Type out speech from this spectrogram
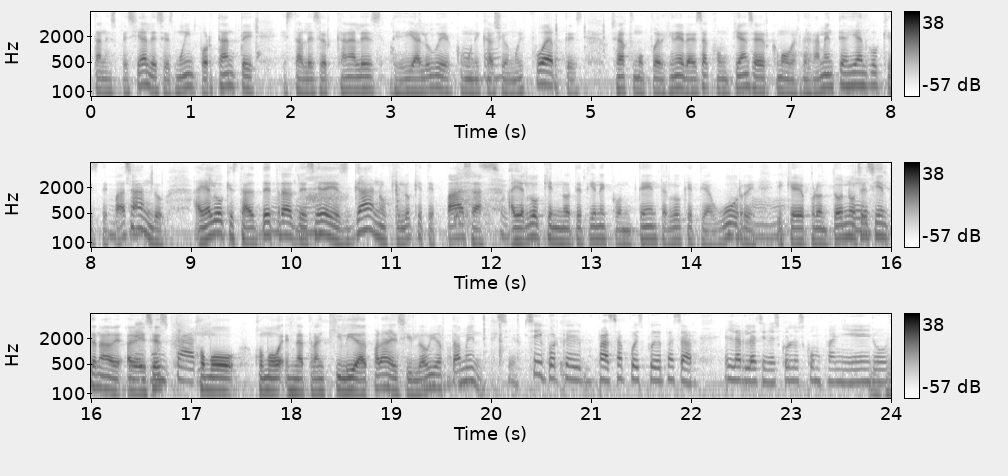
tan especiales es muy importante establecer canales de diálogo y de comunicación muy fuertes. O sea, como poder generar esa confianza, ver como verdaderamente hay algo que esté pasando, hay algo que está detrás de ese desgano, qué es lo que te pasa, hay algo que no te tiene contenta, algo que te aburre y que de pronto no se Eso, sienten a, a veces como, como en la tranquilidad para decirlo abiertamente. Sí, sí, porque pasa, pues puede pasar en las relaciones con los compañeros.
